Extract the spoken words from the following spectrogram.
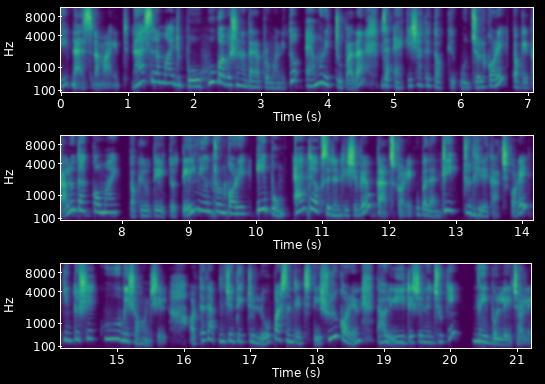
এই নাইসেরামাইড নাইসেরামাইড বহু গবেষণা দ্বারা প্রমাণিত এমন একটি উপাদান যা একই সাথে ত্বককে উজ্জ্বল করে, ত্বকের কালো দাগ কমায়, ত্বকের অতিরিক্ত তেল নিয়ন্ত্রণ করে এবং অ্যান্টিঅক্সিডেন্ট হিসেবেও কাজ করে। উপাদানটি একটু ধীরে কাজ করে, কিন্তু সে খুবই সহনশীল। অর্থাৎ আপনি যদি একটু লো পার্সেন্টেজ দিয়ে শুরু করেন, তাহলে ইরিটেশনের ঝুঁকি নেই বললেই চলে।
